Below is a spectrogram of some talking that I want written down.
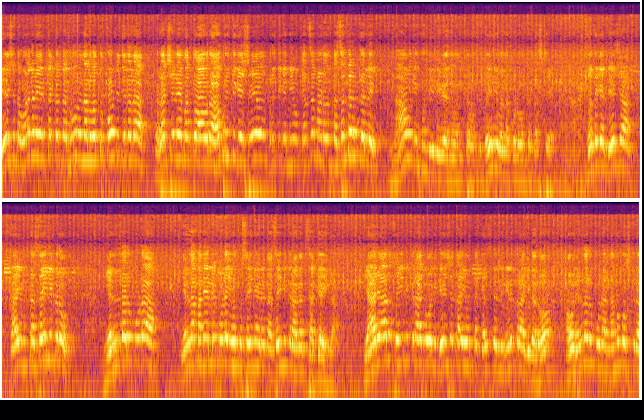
ದೇಶದ ಒಳಗಡೆ ಇರತಕ್ಕಂಥ ನೂರ ನಲವತ್ತು ಕೋಟಿ ಜನರ ರಕ್ಷಣೆ ಮತ್ತು ಅವರ ಅಭಿವೃದ್ಧಿಗೆ ಶ್ರೇಯ ಅಭಿವೃದ್ಧಿಗೆ ನೀವು ಕೆಲಸ ಮಾಡುವಂತ ಸಂದರ್ಭದಲ್ಲಿ ನಾವು ನಿಮ್ಮ ಮುಂದೆ ಇದ್ದೀವಿ ಅನ್ನುವಂಥ ಒಂದು ಧೈರ್ಯವನ್ನು ಕೊಡುವಂಥದ್ದಷ್ಟೇ ಜೊತೆಗೆ ದೇಶ ಕಾಯುವಂತ ಸೈನಿಕರು, ಎಲ್ಲರೂ ಕೂಡ, ಎಲ್ಲ ಮನೆಯಲ್ಲಿ ಕೂಡ ಇವತ್ತು ಸೈನಿಕರ ಸೈನಿಕರಾಗಕ್ಕೆ ಸಾಧ್ಯ ಇಲ್ಲ. ಯಾರ್ಯಾರು ಸೈನಿಕರಾಗಿ ಹೋಗಿ ದೇಶ ಕಾಯುವಂಥ ಕೆಲಸದಲ್ಲಿ ನಿರತರಾಗಿದ್ದಾರೋ, ಅವರೆಲ್ಲರೂ ಕೂಡ ನಮಗೋಸ್ಕರ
